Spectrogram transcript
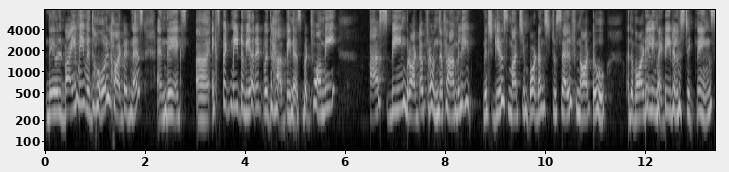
They will buy me with wholeheartedness, and they ex uh, expect me to wear it with happiness. But for me, as being brought up from the family, which gives much importance to self, not to the bodily materialistic things,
